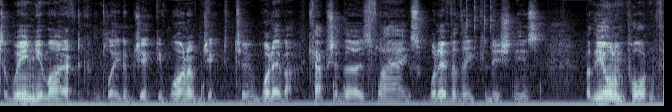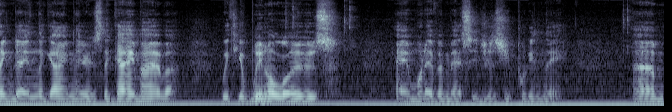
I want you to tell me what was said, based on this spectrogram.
to win you might have to complete objective 1, objective 2, whatever, capture those flags, whatever the condition is. But the all important thing to end the game there is the game over with your win or lose and whatever messages you put in there. Um,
